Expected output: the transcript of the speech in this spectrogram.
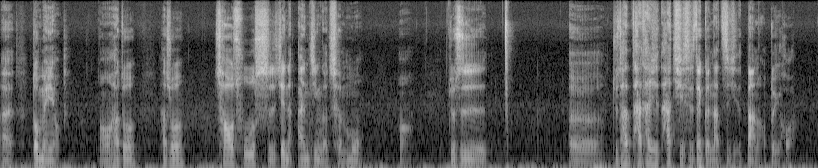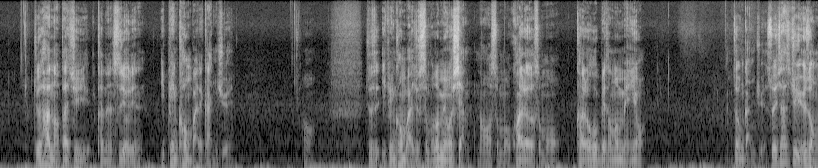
呃都没有。然后他说他说超出时间的安静和沉默哦，就是呃就他他他他其实在跟他自己的大脑对话，就他脑袋去可能是有点一片空白的感觉。就是一片空白，就什么都没有想，然后什么快乐、什么快乐或悲伤都没有，这种感觉，所以他就有一种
